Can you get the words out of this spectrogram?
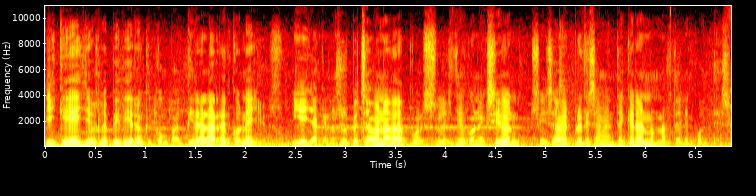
y que ellos le pidieron que compartiera la red con ellos. Y ella, que no sospechaba nada, pues les dio conexión sin saber precisamente que eran unos delincuentes.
